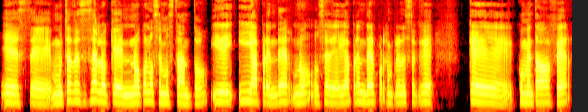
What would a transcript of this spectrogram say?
este, muchas veces a lo que no conocemos tanto y, y aprender, ¿no? O sea, de ahí aprender, por ejemplo, en esto que, que comentaba Fer,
